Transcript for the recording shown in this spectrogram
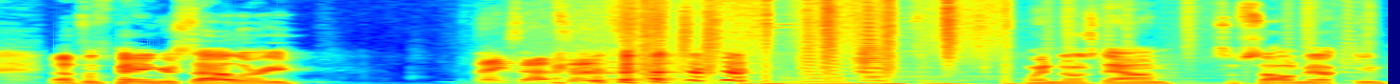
That's what's paying your salary. Thanks, AdSense. Windows down, some solid milky.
